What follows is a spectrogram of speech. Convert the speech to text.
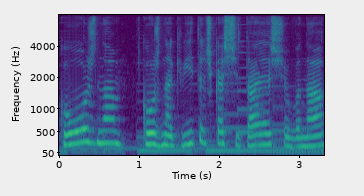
кожна, кожна квіточка вважає, що вона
